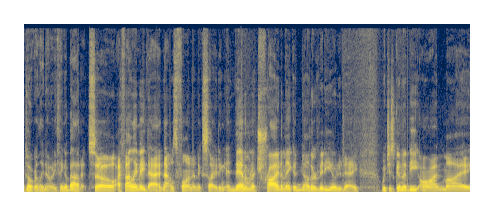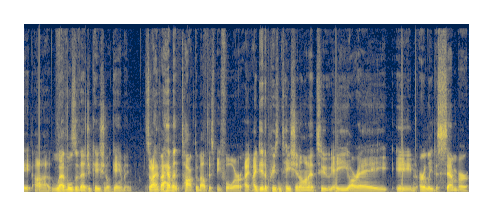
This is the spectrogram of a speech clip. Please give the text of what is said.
don't really know anything about it. So I finally made that, and that was fun and exciting. And then I'm going to try to make another video today, which is going to be on my uh, levels of educational gaming. So I, have, haven't talked about this before. I, I did a presentation on it to AERA in early December,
